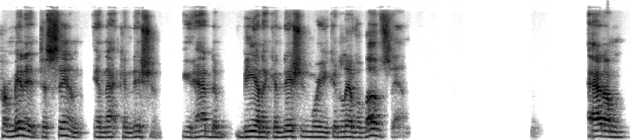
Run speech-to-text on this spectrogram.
permitted to sin in that condition. You had to be in a condition where you could live above sin. Adam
